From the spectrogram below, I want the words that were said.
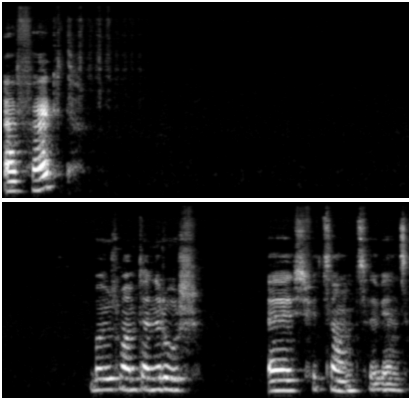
efekt. Bo już mam ten róż e, świecący, więc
